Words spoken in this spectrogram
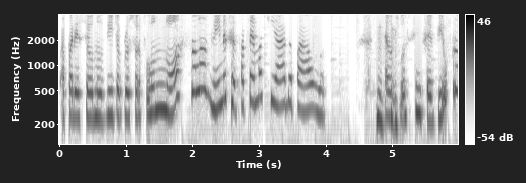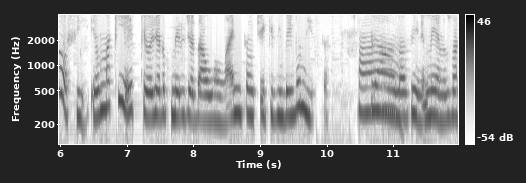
apareceu no vídeo, a professora falou: Nossa, Lavínia, você tá até maquiada pra aula. Ela falou assim: Você viu, prof? Eu me maquiei, porque hoje era o primeiro dia da aula online, então eu tinha que vir bem bonita. Falei, ah, Ah, Lavínia, menos, vai.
